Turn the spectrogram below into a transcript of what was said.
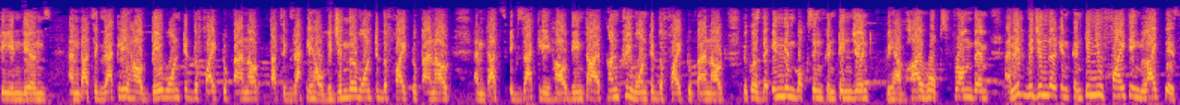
the Indians, and that's exactly how they wanted the fight to pan out. That's exactly how Vijender wanted the fight to pan out, and that's exactly how the entire country wanted the fight to pan out. Because the Indian boxing contingent, we have high hopes from them, and if Vijender can continue fighting like this,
